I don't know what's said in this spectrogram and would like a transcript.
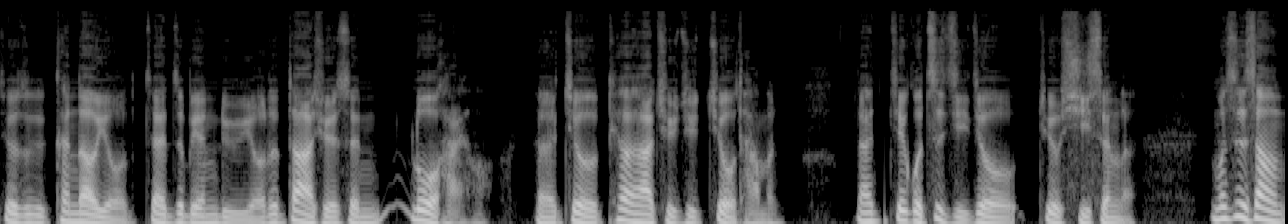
就是看到有在这边旅游的大学生落海哈，呃，就跳下去去救他们，那结果自己就就牺牲了。那么事实上，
